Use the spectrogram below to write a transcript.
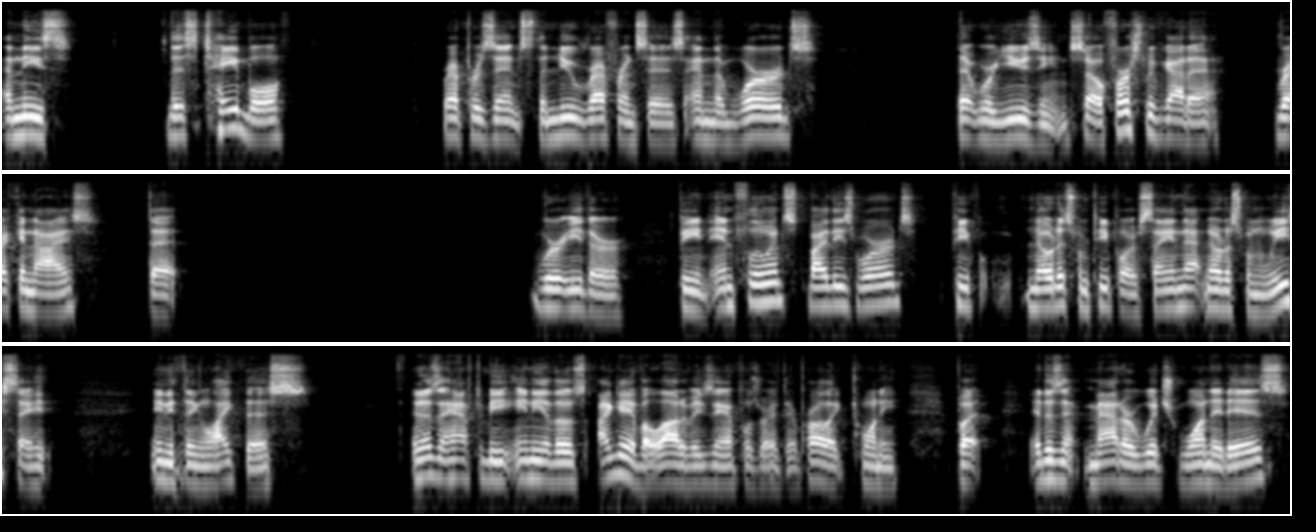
and these this table represents the new references and the words that we're using. So, first, we've got to recognize that we're either being influenced by these words. People notice when people are saying that. Notice when we say anything like this. It doesn't have to be any of those. I gave a lot of examples right there, probably like 20, but it doesn't matter which one it is,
